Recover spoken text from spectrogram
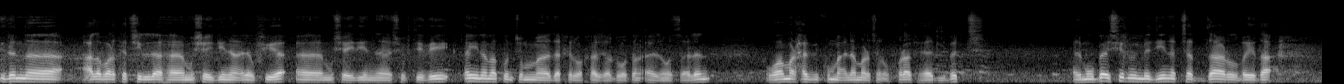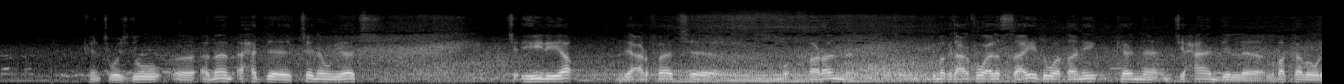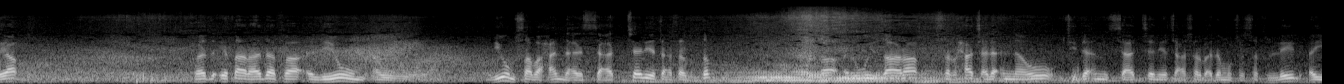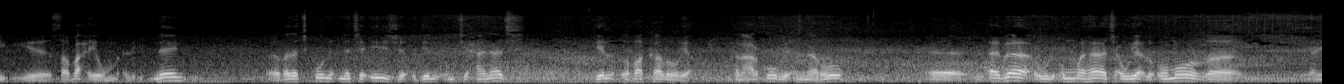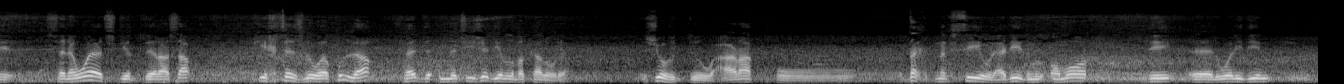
إذا على بركة الله مشاهدينا الأوفياء مشاهدين شوف تي في أينما كنتم داخل وخارج الوطن أهلا وسهلا ومرحبا بكم معنا مرة أخرى في هذا البث المباشر من مدينة الدار البيضاء. كنتواجدوا أمام أحد الثانويات التأهيلية لعرفات مؤخرا. كما كتعرفوا على الصعيد الوطني كان امتحان ديال البكالوريا في هذا الاطار هذا فاليوم أو اليوم صباحا على الساعة الثانية عشر بالضبط فالوزارة صرحت على أنه ابتداء من الساعة الثانية عشر بعد منتصف الليل أي صباح يوم الاثنين غادا تكون نتائج ديال الامتحانات ديال البكالوريا. كنعرفوا بأنه آه، الآباء والأمهات أولياء الأمور آه، يعني سنوات ديال الدراسة كيختزلوها كلها. هذه النتيجة ديال البكالوريا. جهد وعرق وضغط نفسي والعديد من الأمور اللي آه، الوالدين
